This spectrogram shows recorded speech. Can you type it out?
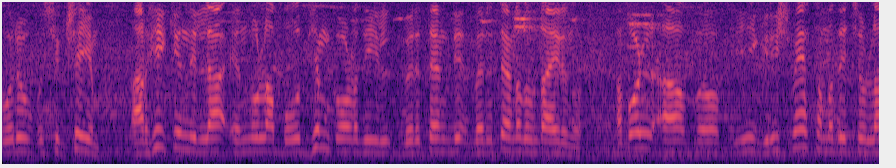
ഒരു ശിക്ഷയും അർഹിക്കുന്നില്ല എന്നുള്ള ബോധ്യം കോടതിയിൽ വരുത്തേണ്ടി വരുത്തേണ്ടതുണ്ടായിരുന്നു. അപ്പോൾ ഈ ഗ്രീഷ്മയെ സംബന്ധിച്ചുള്ള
